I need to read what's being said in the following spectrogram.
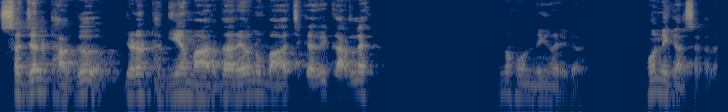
ਸੱਜਣ ਠੱਗ ਜਿਹੜਾ ਠੱਗੀਆਂ ਮਾਰਦਾ ਰਿਹਾ, ਉਹਨੂੰ ਬਾਅਦ ਚ ਕਹੇ ਕਰ ਲੈ। ਉਹਨੂੰ ਹੁਣ ਨਹੀਂ ਹੋਏਗਾ, ਹੁਣ ਨਹੀਂ ਕਰ ਸਕਦਾ।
